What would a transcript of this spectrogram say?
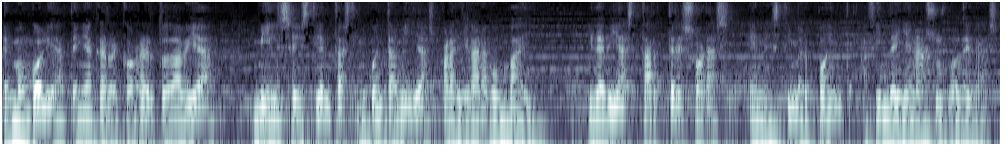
El Mongolia tenía que recorrer todavía 1.650 millas para llegar a Bombay y debía estar tres horas en Steamer Point a fin de llenar sus bodegas.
